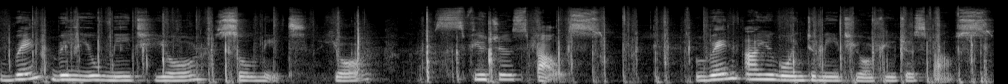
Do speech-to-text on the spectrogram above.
When will you meet your soulmate, your future spouse? When are you going to meet your future spouse?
